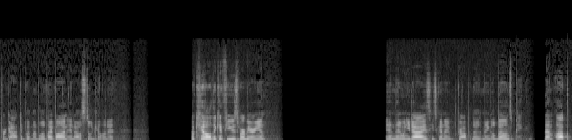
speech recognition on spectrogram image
forgot to put my blowpipe on, and I was still killing it. So kill the confused barbarian. And then when he dies, he's going to drop those mangled bones, pick them up,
